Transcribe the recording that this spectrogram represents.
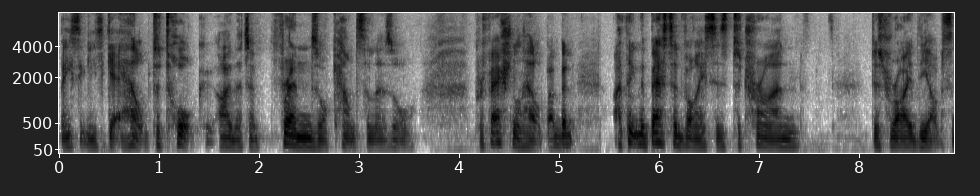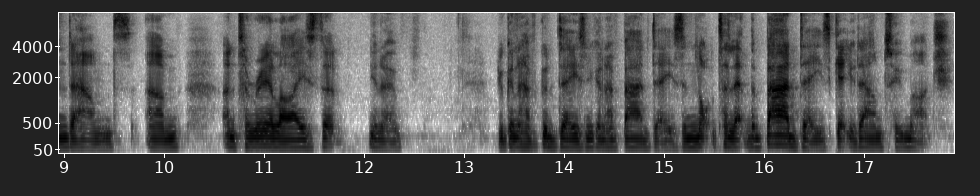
basically to get help, to talk either to friends or counselors or professional help. But I think the best advice is to try and just ride the ups and downs um, and to realize that, you know, you're going to have good days and you're going to have bad days and not to let the bad days get you down too much.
